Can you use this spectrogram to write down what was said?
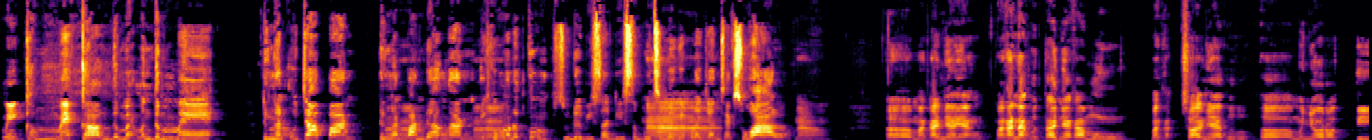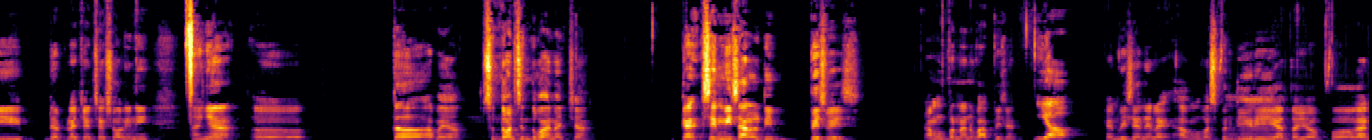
megang-megang, demek-mendemek, dengan Ya. ucapan, dengan Ah, pandangan. ah. Itu menurutku sudah bisa disebut Nah. sebagai pelecehan seksual. Nah, eh, makanya yang makanya aku tanya kamu, maka soalnya aku eh, menyoroti dari pelecehan seksual ini hanya eh, te apa ya sentuhan-sentuhan aja. Kayak semisal di bis wis. Kamu pernah numpak bis kan? Yo, Kan biasanya lek kamu pas berdiri atau ya apa kan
